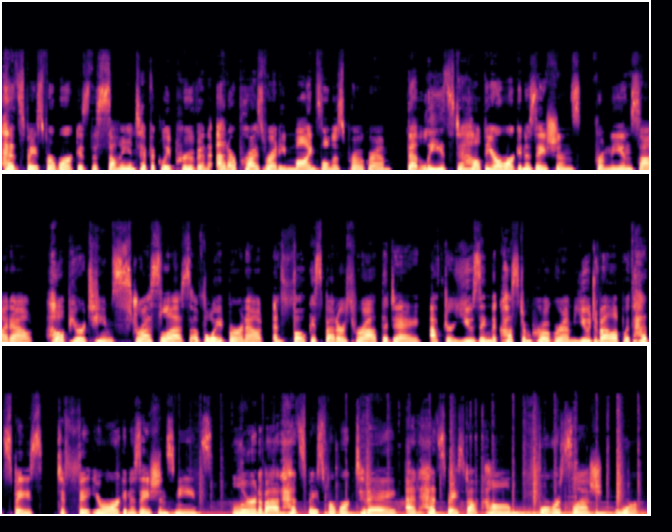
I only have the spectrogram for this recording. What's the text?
Headspace for Work is the scientifically proven enterprise ready mindfulness program that leads to healthier organizations from the inside out. Help your team stress less, avoid burnout, and focus better throughout the day after using the custom program you develop with Headspace to fit your organization's needs. Learn about Headspace for Work today at headspace.com forward slash work.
